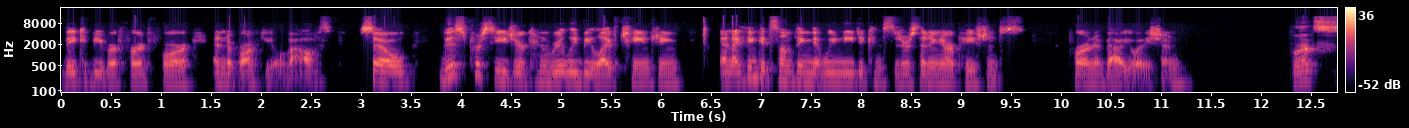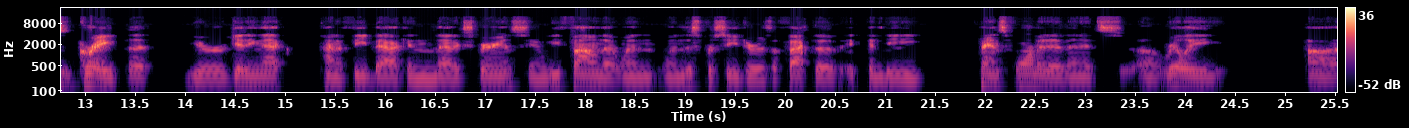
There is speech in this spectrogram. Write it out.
they could be referred for endobronchial valves. So this procedure can really be life changing and I think it's something that we need to consider sending our patients for an evaluation. Well, that's great that you're getting that kind of feedback and that experience. You know, we found that when, when this procedure is effective, it can be transformative and it's uh, really uh,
